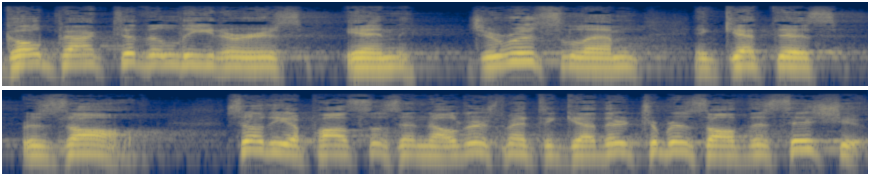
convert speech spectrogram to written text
go back to the leaders in Jerusalem and get this resolved. So the apostles and elders met together to resolve this issue.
